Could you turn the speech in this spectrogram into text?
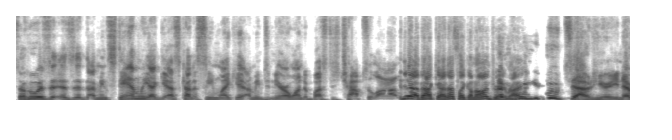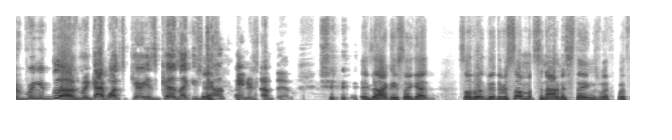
So who is it? Is it? I mean, Stanley, I guess, kind of seemed like it. I mean, De Niro wanted to bust his chops a lot. Yeah, that guy. That's like an Andre, never right? bring your boots out here. You never bring your gloves. But guy wants to carry his gun like he's. John Wayne or something. exactly. So you got so th- th- there were some synonymous things with with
